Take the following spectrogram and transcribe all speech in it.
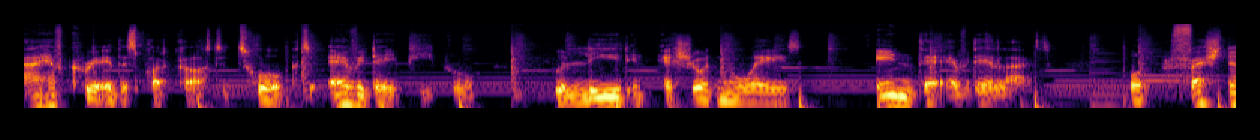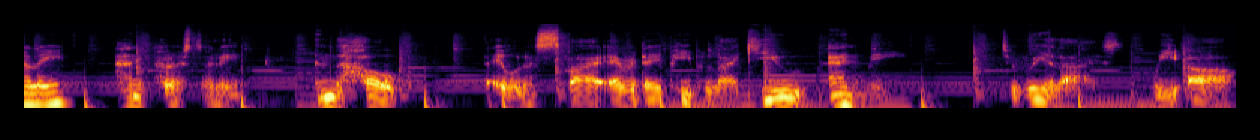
I have created this podcast to talk to everyday people who lead in extraordinary ways in their everyday lives, both professionally and personally, in the hope it will inspire everyday people like you and me to realize we are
